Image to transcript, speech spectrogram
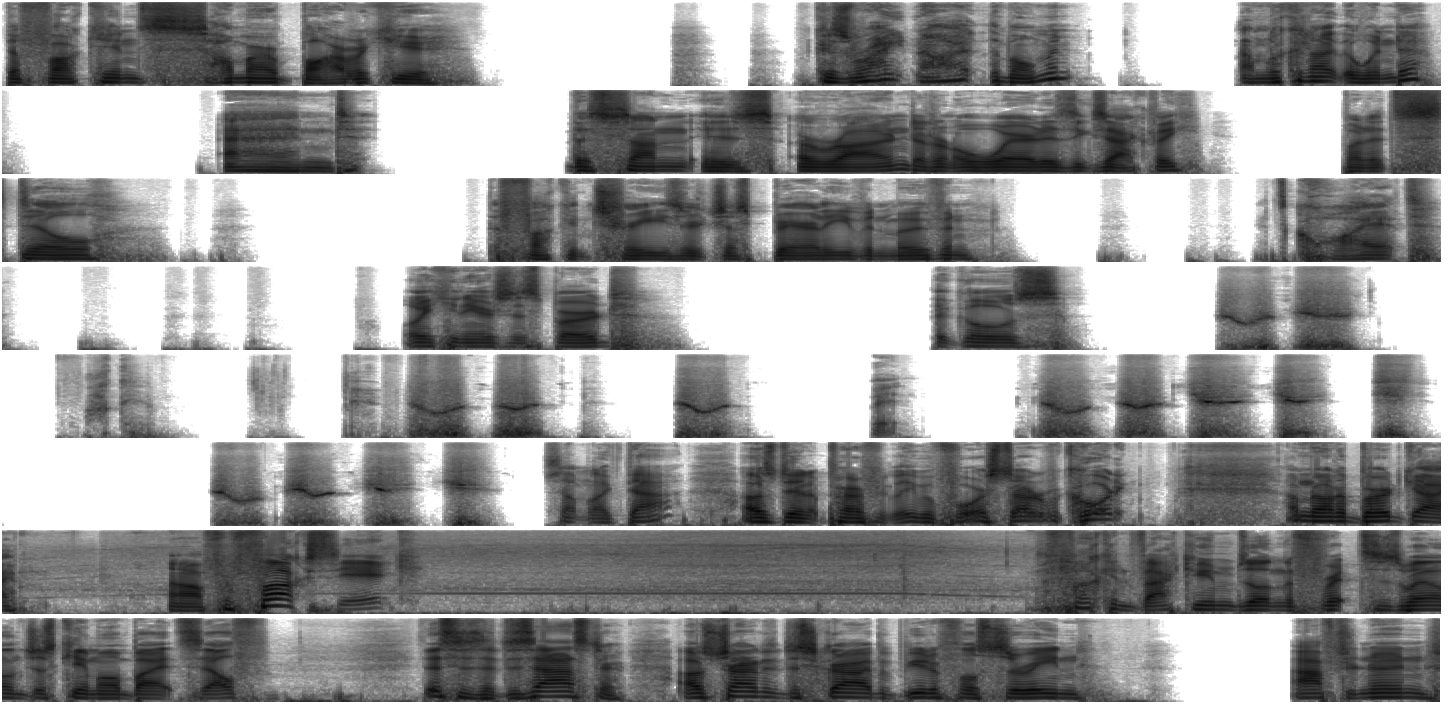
the fucking summer barbecue. Because right now, at the moment, I'm looking out the window and the sun is around. I don't know where it is exactly, but it's still. The fucking trees are just barely even moving. It's quiet. All you can hear is this bird that goes Fuck. Wait. Something like that. I was doing it perfectly before I started recording. I'm not a bird guy. Oh, for fuck's sake. The fucking vacuum's on the fritz as well and just came on by itself. This is a disaster. I was trying to describe a beautiful, serene afternoon.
